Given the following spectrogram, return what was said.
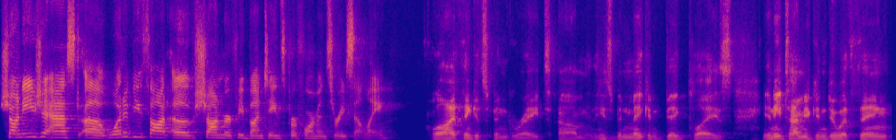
Shawnesia asked, uh, what have you thought of Sean Murphy Bunting's performance recently? Well, I think it's been great. Um, he's been making big plays. Anytime you can do a thing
